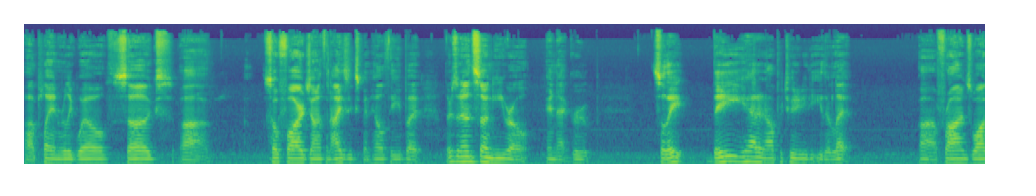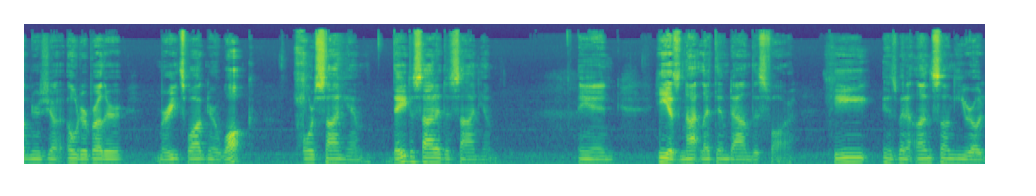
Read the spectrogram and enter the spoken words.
uh, playing really well. Suggs. Uh, so far, Jonathan Isaac's been healthy, but there's an unsung hero in that group. So they they had an opportunity to either let uh, Franz Wagner's older brother, Moritz Wagner, walk or sign him. They decided to sign him. And he has not let them down this far. He has been an unsung hero.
